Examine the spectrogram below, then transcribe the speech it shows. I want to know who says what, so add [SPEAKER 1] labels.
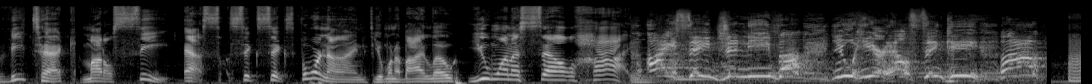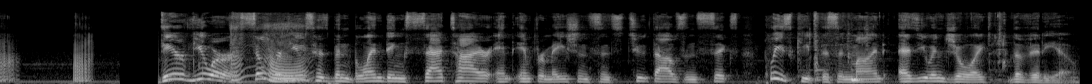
[SPEAKER 1] VTech Model CS6649. You want to buy low, you want to sell high.
[SPEAKER 2] I say Geneva, you hear Helsinki? Huh?
[SPEAKER 1] Dear viewer, Silly Reviews has been blending satire and information since 2006. Please keep this in mind as you enjoy the video.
